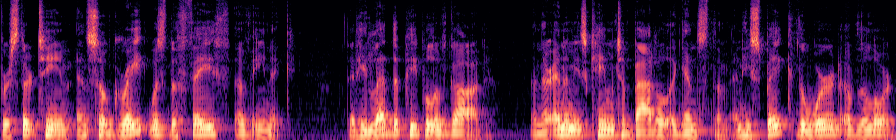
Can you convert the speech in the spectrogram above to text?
Verse 13 And so great was the faith of Enoch that he led the people of God, and their enemies came to battle against them. And he spake the word of the Lord.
